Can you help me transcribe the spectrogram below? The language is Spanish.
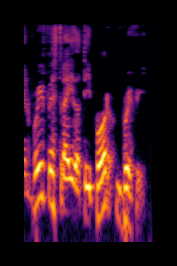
El brief es traído a ti por Briefy.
